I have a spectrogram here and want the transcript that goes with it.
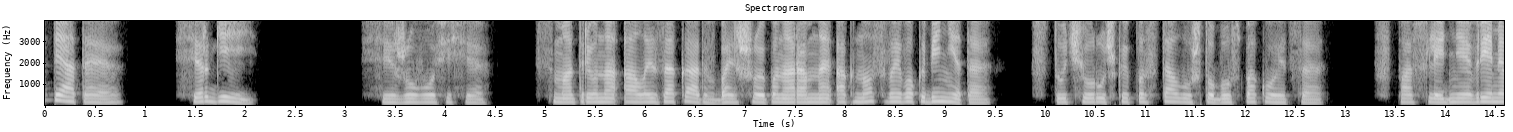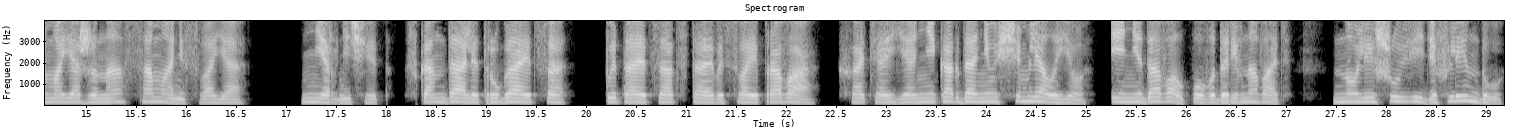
пятая. Сергей. Сижу в офисе. Смотрю на алый закат в большое панорамное окно своего кабинета. Стучу ручкой по столу, чтобы успокоиться. В последнее время моя жена сама не своя. Нервничает, скандалит, ругается, пытается отстаивать свои права, хотя я никогда не ущемлял ее и не давал повода ревновать. Но лишь увидев Линду,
